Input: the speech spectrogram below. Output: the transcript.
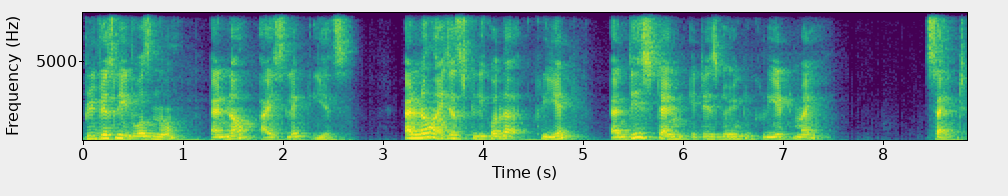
previously it was no and now I select yes. And now I just click on the create and this time it is going to create my site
